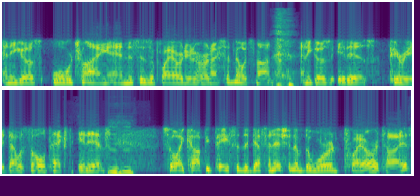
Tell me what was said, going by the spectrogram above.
and he goes, Well, we're trying, and this is a priority to her. And I said, No, it's not. and he goes, It is, period. That was the whole text. It is. Mm-hmm. So I copy pasted the definition of the word prioritize,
